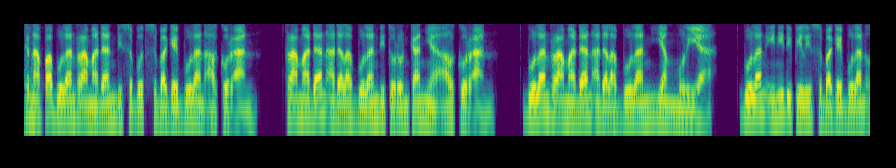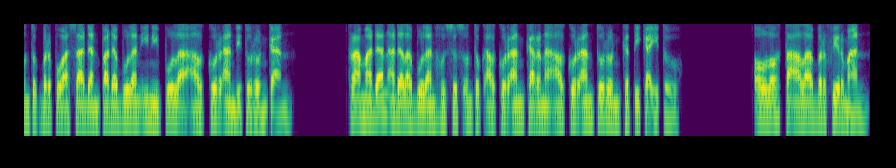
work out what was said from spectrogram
Kenapa bulan Ramadan disebut sebagai bulan Al-Quran? Ramadan adalah bulan diturunkannya Al-Quran. Bulan Ramadan adalah bulan yang mulia. Bulan ini dipilih sebagai bulan untuk berpuasa dan pada bulan ini pula Al-Quran diturunkan. Ramadan adalah bulan khusus untuk Al-Quran karena Al-Quran turun ketika itu. Allah Ta'ala berfirman,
